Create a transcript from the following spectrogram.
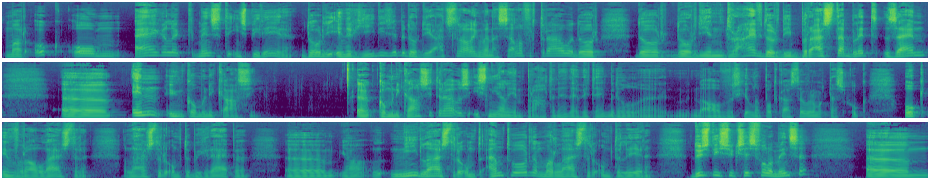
maar ook om eigenlijk mensen te inspireren. Door die energie die ze hebben, door die uitstraling van dat zelfvertrouwen, door, door, door die drive, door die bruistablet zijn uh, in hun communicatie. Uh, communicatie trouwens is niet alleen praten, hè, dat weet ik. Ik bedoel, uh, al verschillende podcasts over gemaakt. Dat is ook, ook en vooral luisteren. Luisteren om te begrijpen. Uh, ja, niet luisteren om te antwoorden, maar luisteren om te leren. Dus die succesvolle mensen, ehm,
